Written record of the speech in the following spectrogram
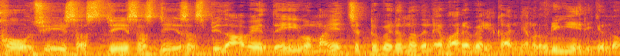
ഹോ ജീസസ് ജീസസ് ജീസസ് പിതാവെ ദൈവം അയച്ചിട്ട് വരുന്നതിനെ വരവേൽക്കാൻ ഞങ്ങൾ ഒരുങ്ങിയിരിക്കുന്നു.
